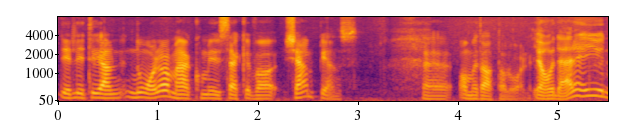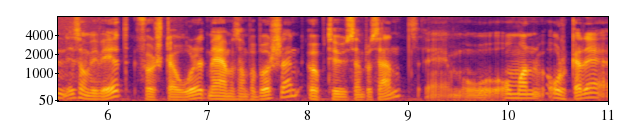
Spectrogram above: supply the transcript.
det är lite grann, några av de här kommer ju säkert vara champions eh, om ett antal år. Ja, och där är ju som vi vet första året med Amazon på börsen upp 1000 procent. Eh, och om man orkade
